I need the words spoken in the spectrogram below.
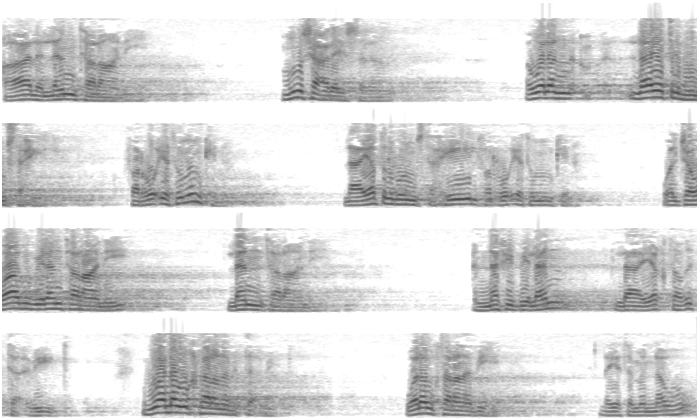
قال لن تراني. موسى عليه السلام أولا لا يطلب المستحيل فالرؤية ممكنة. لا يطلب المستحيل فالرؤية ممكنة. والجواب بلن تراني لن تراني. النفي بلن لا يقتضي التأبيد. ولو اقترن بالتأبيد ولو اقترن به ليتمنوه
